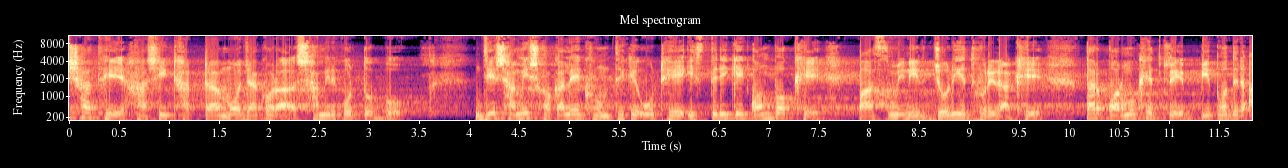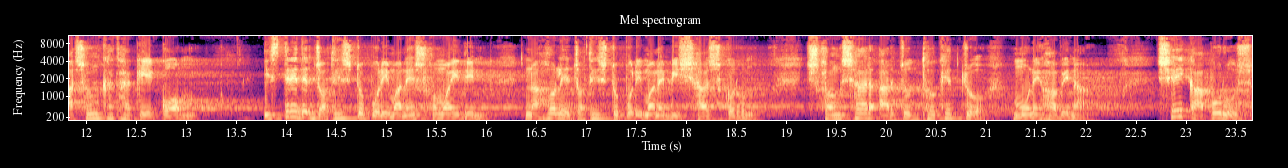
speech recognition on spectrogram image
সাথে হাসি ঠাট্টা মজা করা স্বামীর কর্তব্য। যে স্বামী সকালে ঘুম থেকে উঠে স্ত্রীকে কমপক্ষে পাঁচ মিনিট জড়িয়ে ধরে রাখে, তার কর্মক্ষেত্রে বিপদের আশঙ্কা থাকে কম। স্ত্রীদের যথেষ্ট পরিমাণে সময় দিন, না হলে যথেষ্ট পরিমাণে বিশ্বাস করুন। সংসার আর যুদ্ধক্ষেত্র মনে হবে না। সেই কাপুরুষ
